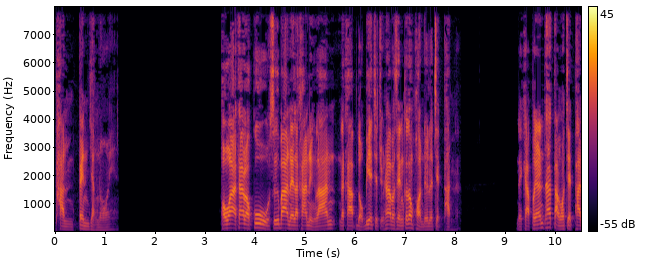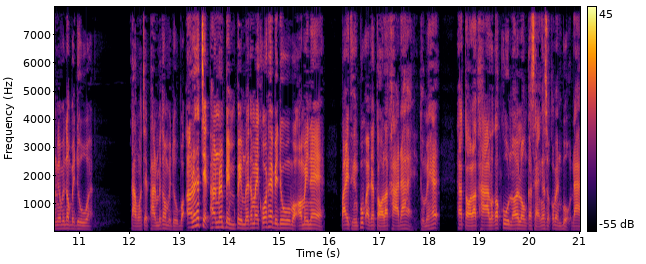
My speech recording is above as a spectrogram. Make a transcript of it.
7,000 เป็นอย่างน้อย เพราะว่าถ้าเรากู้ซื้อบ้านในราคา 1 ล้านนะครับดอกเบี้ย 7.5%ก็ต้องผ่อนเดือนละ 7,000นะครับเพราะฉะนั้นถ้าต่ำกว่า 7,000 ก็ไม่ต้องไปดูอะต่ำกว่า 7,000 ไม่ต้องไปดูบอกเอาแล้วถ้า 7,000 มันปิ่มๆเลยทำไมโค้ดให้ไปดูบอกเอาไม่แน่ ไปถึงปุ๊บอาจจะต่อราคาได้ถูกไหมฮะถ้าต่อราคาแล้วก็กู้น้อยลงกระแสเงินสดก็เป็นบวกได้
